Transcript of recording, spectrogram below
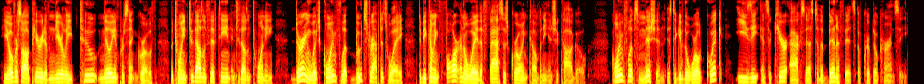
He oversaw a period of nearly 2 million percent growth between 2015 and 2020, during which CoinFlip bootstrapped its way to becoming far and away the fastest growing company in Chicago. CoinFlip's mission is to give the world quick, easy, and secure access to the benefits of cryptocurrency.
